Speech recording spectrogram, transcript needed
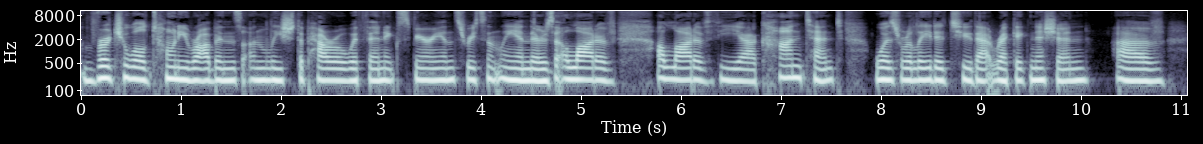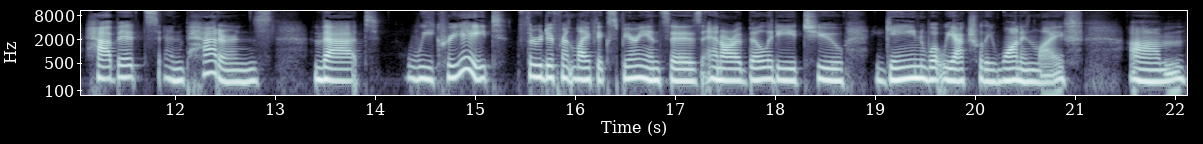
virtual Tony Robbins Unleash the Power Within experience recently and there's a lot of a lot of the uh, content was related to that recognition of habits and patterns that we create through different life experiences and our ability to gain what we actually want in life. Um,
